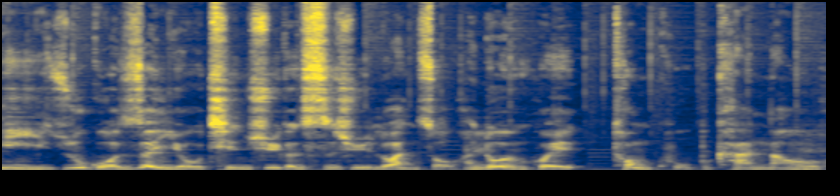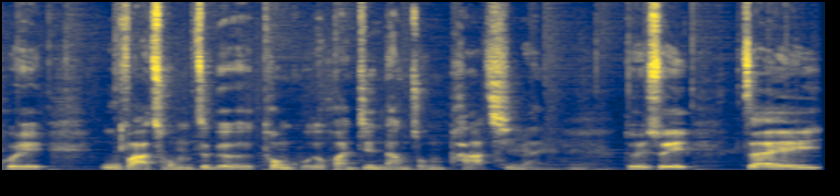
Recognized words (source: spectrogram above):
你如果任由情绪跟思绪乱走，很多人会痛苦不堪，然后会无法从这个痛苦的环境当中爬起来。嗯，对，所以在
